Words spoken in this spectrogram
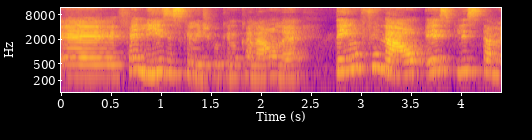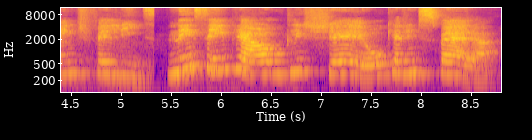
é, felizes que eu indico aqui no canal, né, tem um final explicitamente feliz. Nem sempre é algo clichê ou que a gente espera.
